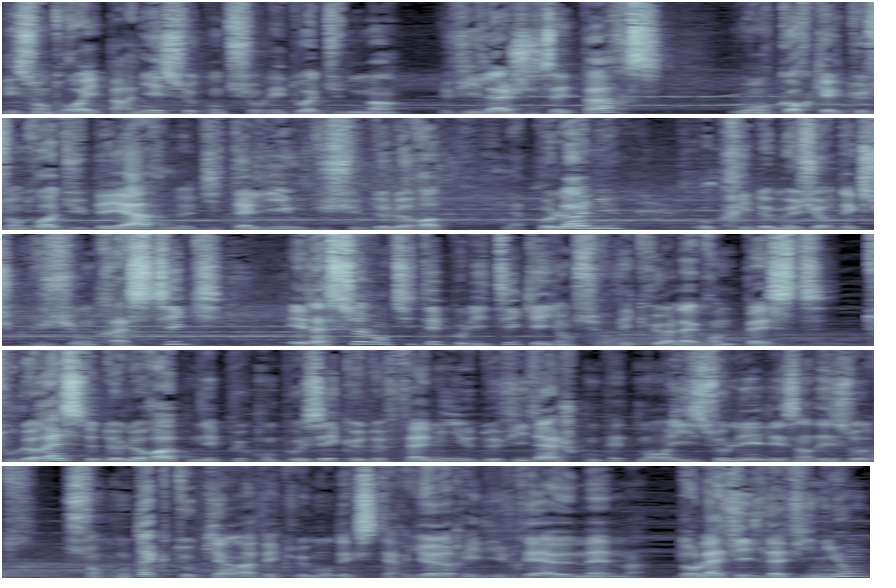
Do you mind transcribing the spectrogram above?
Les endroits épargnés se comptent sur les doigts d'une main. Villages éparses, ou encore quelques endroits du Béarn, d'Italie ou du sud de l'Europe. La Pologne, au prix de mesures d'exclusion drastiques, est la seule entité politique ayant survécu à la Grande Peste. Tout le reste de l'Europe n'est plus composé que de familles ou de villages complètement isolés les uns des autres, sans contact aucun avec le monde extérieur et livrés à eux-mêmes. Dans la ville d'Avignon,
